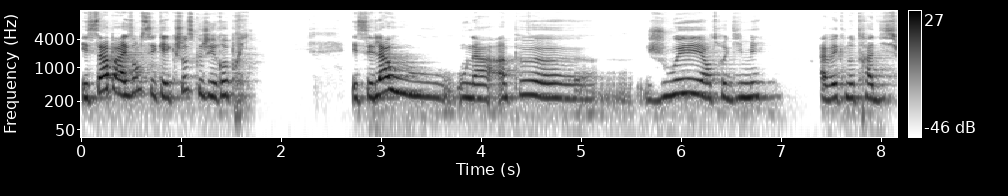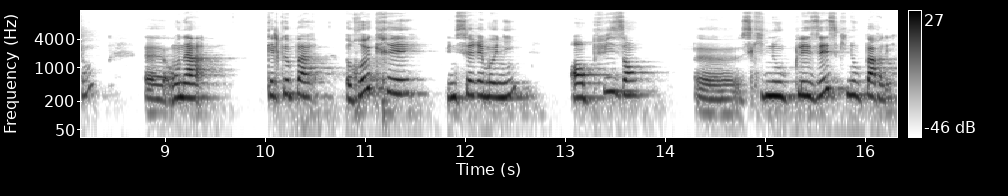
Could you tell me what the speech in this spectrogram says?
Et ça, par exemple, c'est quelque chose que j'ai repris. Et c'est là où on a un peu euh, joué entre guillemets avec nos traditions. Euh, on a quelque part recréé une cérémonie en puisant euh, ce qui nous plaisait, ce qui nous parlait.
